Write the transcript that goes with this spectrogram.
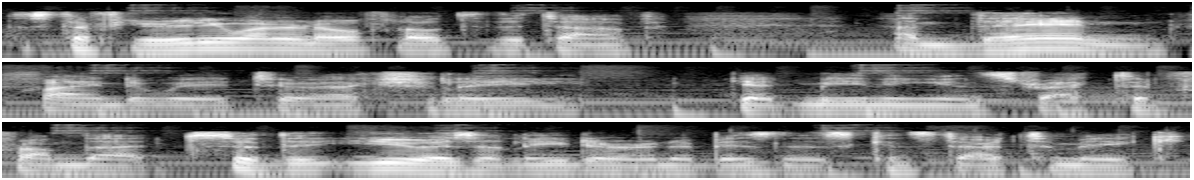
the stuff you really want to know float to the top, and then find a way to actually get meaning extracted from that so that you as a leader in a business can start to make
